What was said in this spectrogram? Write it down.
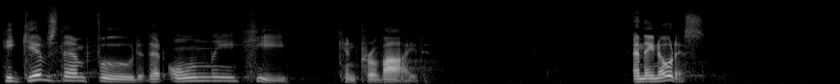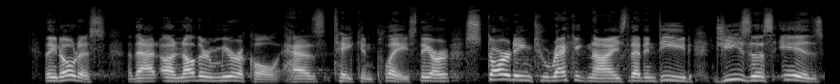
He gives them food that only he can provide. And they notice they notice that another miracle has taken place. They are starting to recognize that indeed Jesus is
